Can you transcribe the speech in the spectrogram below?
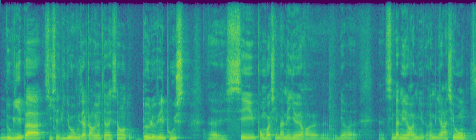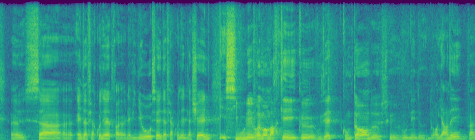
n'oubliez pas, si cette vidéo vous a paru intéressante, de lever le pouce. c'est pour moi, c'est ma meilleure, dire, c'est ma meilleure rémunération, euh, ça euh, aide à faire connaître euh, la vidéo, ça aide à faire connaître la chaîne. Et si vous voulez vraiment marquer que vous êtes content de ce que vous venez de, regarder, enfin,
